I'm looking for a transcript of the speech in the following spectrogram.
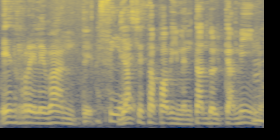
Es relevante. Así ya es. se está pavimentando el camino.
